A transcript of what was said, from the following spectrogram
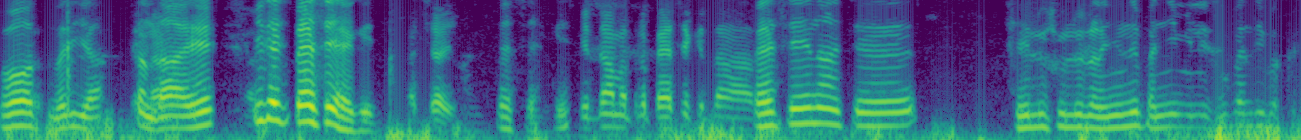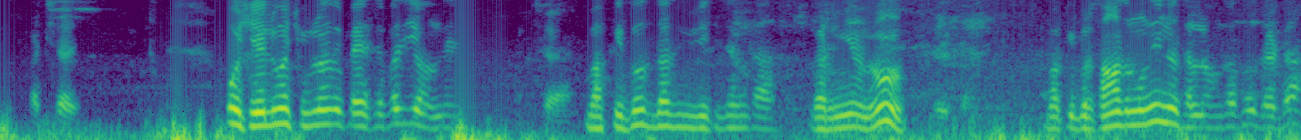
ਬਹੁਤ ਵਧੀਆ ਧੰਦਾ ਇਹ। ਇਹਦੇ ਚ ਪੈਸੇ ਹੈਗੇ ਅੱਛਾ ਜੀ। ਪੈਸੇ ਹੈਗੇ। ਕਿੱਦਾਂ ਮਤਲਬ ਪੈਸੇ ਕਿੱਦਾਂ? ਪੈਸੇ ਇਹਨਾਂ ਚ ਛੇਲੂ ਛੂਲੂ ਰਲ ਜਾਂਦੇ ਪੰਜੀ ਮਹੀਨੇ ਸੂ ਪੈਂਦੀ ਬੱਕਰੀ। ਅੱਛਾ ਜੀ। ਉਹ ਛੇਲੂਆਂ ਛੂਲਾਂ ਦੇ ਪੈਸੇ ਵਧੀਆ ਹੁੰਦੇ। ਅੱਛਾ ਬਾਕੀ ਦੁੱਧ ਦੱਧ ਵੀ ਵਿਕ ਜਾਂਦਾ ਗਰਮੀਆਂ ਨੂੰ। ਬਾਕੀ ਬਰਸਾਤ ਨੂੰ ਨਹੀਂ ਨਾ ਥੱਲੇ ਹੁੰਦਾ ਦੁੱਧ ਐਡਾ।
